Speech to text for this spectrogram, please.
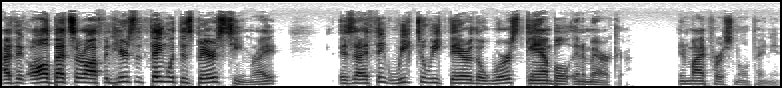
I think all bets are off. And here's the thing with this Bears team, right? Is that I think week to week they are the worst gamble in America, in my personal opinion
